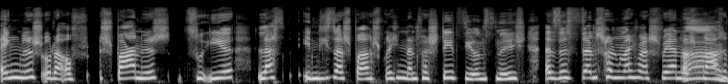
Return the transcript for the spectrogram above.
Englisch oder auf Spanisch zu ihr, lass in dieser Sprache sprechen, dann versteht sie uns nicht. Also es ist dann schon manchmal schwer, eine Ah, Sprache zu,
